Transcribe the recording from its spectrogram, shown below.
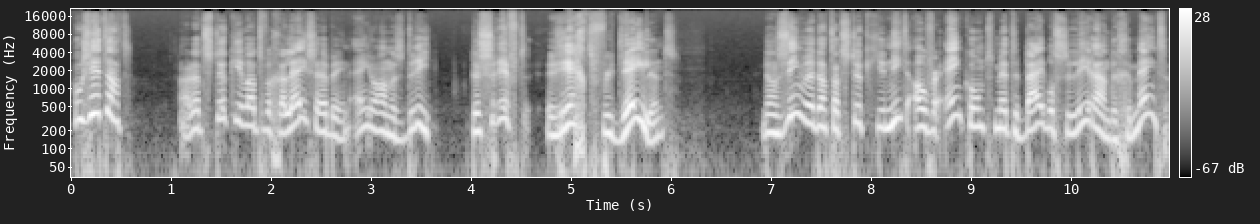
Hoe zit dat? Nou, dat stukje wat we gelezen hebben in 1 Johannes 3, de schrift rechtverdelend, dan zien we dat dat stukje niet overeenkomt met de Bijbelse leer aan de gemeente.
